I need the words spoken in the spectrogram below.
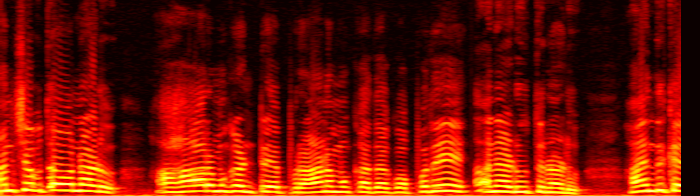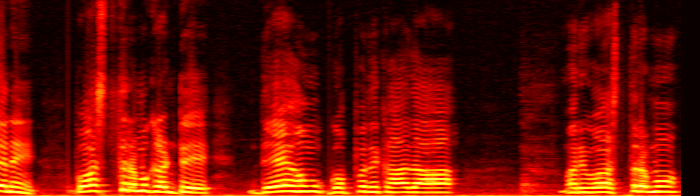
అని చెబుతూ ఉన్నాడు. ఆహారము కంటే ప్రాణము కదా గొప్పది? అని అడుగుతున్నాడు. అందుకని వస్త్రము కంటే దేహము గొప్పది కాదా? మరి వస్త్రము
